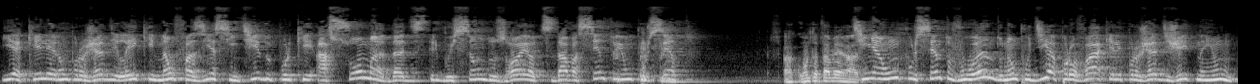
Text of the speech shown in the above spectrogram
E aquele era um projeto de lei que não fazia sentido porque a soma da distribuição dos royalties dava 101%. A conta tava errada. Tinha 1% voando, não podia aprovar aquele projeto de jeito nenhum.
